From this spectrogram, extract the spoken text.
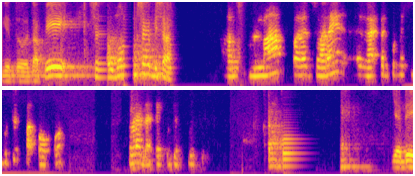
gitu. Tapi secara umum saya bisa. Maaf, suaranya nggak terputus-putus Pak Popo. Suara nggak terputus-putus. Jadi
